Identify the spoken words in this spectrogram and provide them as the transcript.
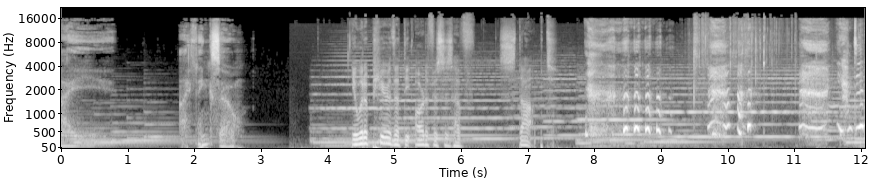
I. I think so. It would appear that the artifices have stopped. you did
